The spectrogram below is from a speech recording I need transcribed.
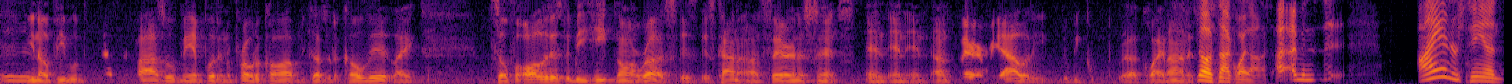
You know, people tested positive being put in the protocol because of the COVID. Like, so for all of this to be heaped on Russ is, is kind of unfair in a sense, and, and, and unfair in reality, to be uh, quite honest. No, it's not quite honest. I, I mean, th- I understand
